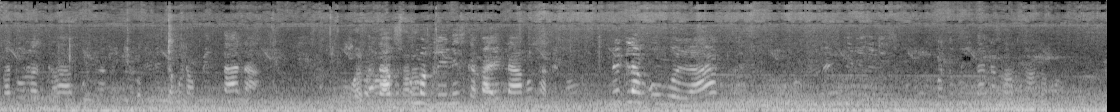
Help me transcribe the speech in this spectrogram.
Katulad kahapon, nakikipaglinis ako ng bintana. Pagkatapos ko maglinis, kakain na ako. Sabi ko, biglang umulan. Ay, nilinis ko. Madumi na naman. Sabi ko, Yung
